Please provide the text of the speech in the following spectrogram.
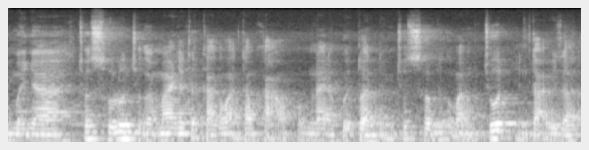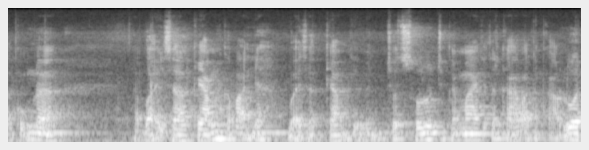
mình à, chốt số luôn cho ngày mai cho tất cả các bạn tham khảo. Hôm nay là cuối tuần mình chốt sớm cho các bạn một chút. Hiện tại bây giờ là cũng là, là 7 giờ kém các bạn nhé. 7 giờ kém thì mình chốt số luôn cho ngày mai cho tất cả các bạn tham khảo luôn.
